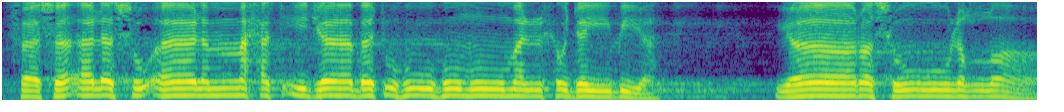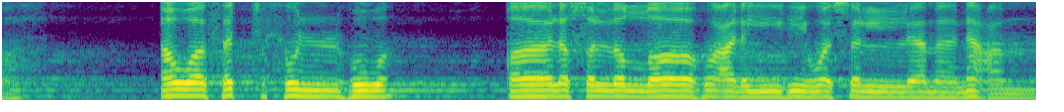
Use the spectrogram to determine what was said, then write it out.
فسأل سؤالا محت إجابته هموم الحديبية. يا رسول الله أو فتح هو؟ قال صلى الله عليه وسلم نعم.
